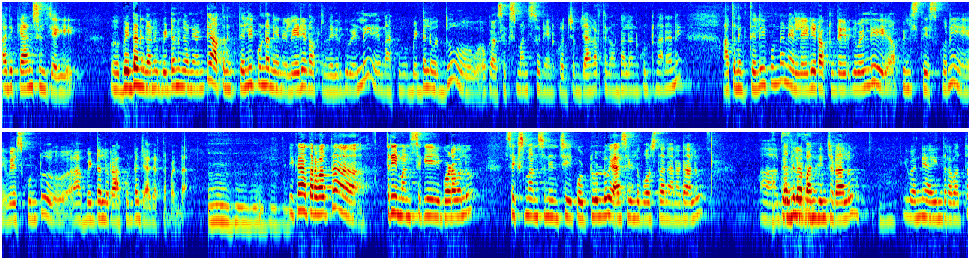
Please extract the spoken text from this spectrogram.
అది క్యాన్సిల్ చెయ్యి. బిడ్డను కానీ బిడ్డను కానీ అంటే అతనికి తెలియకుండా నేను లేడీ డాక్టర్ దగ్గరికి వెళ్ళి నాకు బిడ్డలు వద్దు ఒక సిక్స్ మంత్స్ నేను కొంచెం జాగ్రత్తగా ఉండాలనుకుంటున్నానని అతనికి తెలియకుండా నేను లేడీ డాక్టర్ దగ్గరికి వెళ్ళి ఆ పిల్స్ తీసుకొని వేసుకుంటూ ఆ బిడ్డలు రాకుండా జాగ్రత్త పడ్డా. ఇక ఆ తర్వాత త్రీ మంత్స్కి గొడవలు సిక్స్ మంత్స్ నుంచి కొట్టుళ్ళు యాసిడ్లు పోస్తాను అనడాలు గదిలో బంధించడాలు ఇవన్నీ అయిన తర్వాత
